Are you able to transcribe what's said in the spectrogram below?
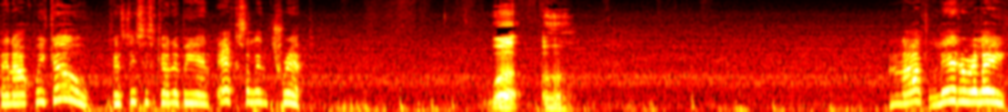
Then off we go, because this is going to be an excellent trip. What? Ugh. Not literally.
